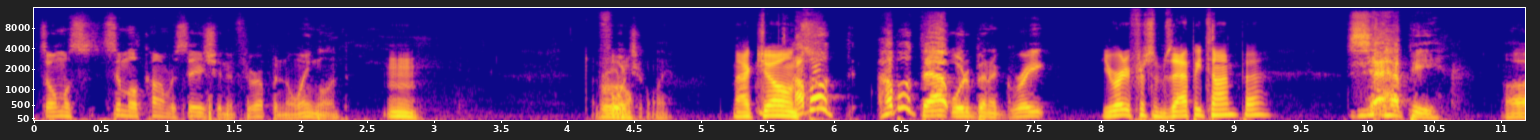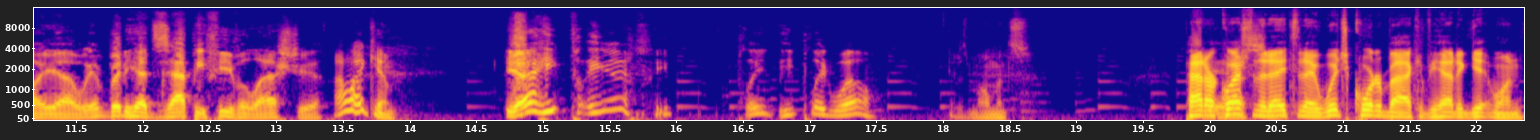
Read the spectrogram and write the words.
it's almost a similar conversation if you're up in New England. Mm. Unfortunately, Mac Jones. how about how about that? Would have been a great you ready for some zappy time, Pat? Zappe. Oh yeah, everybody had Zappe fever last year. I like him. Yeah, he yeah he played he played well. Get his moments. Pat, our Yeah, question of the day today: Which quarterback, if you had to get one,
